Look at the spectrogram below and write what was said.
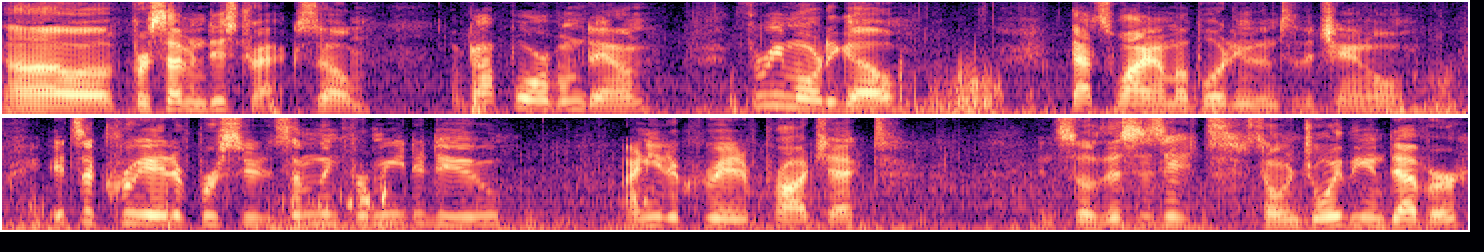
uh, for seven diss tracks. So I've got four of them down, three more to go. That's why I'm uploading them to the channel. It's a creative pursuit, it's something for me to do. I need a creative project. And so this is it. So enjoy the endeavor.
